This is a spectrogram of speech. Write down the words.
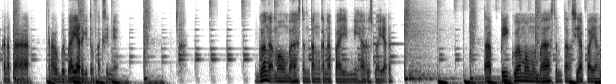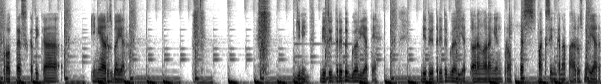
kenapa kenapa berbayar gitu vaksinnya? Gue nggak mau membahas tentang kenapa ini harus bayar. Tapi gue mau membahas tentang siapa yang protes ketika ini harus bayar. Gini di Twitter itu gue lihat ya di Twitter itu gue lihat orang-orang yang protes vaksin kenapa harus bayar.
